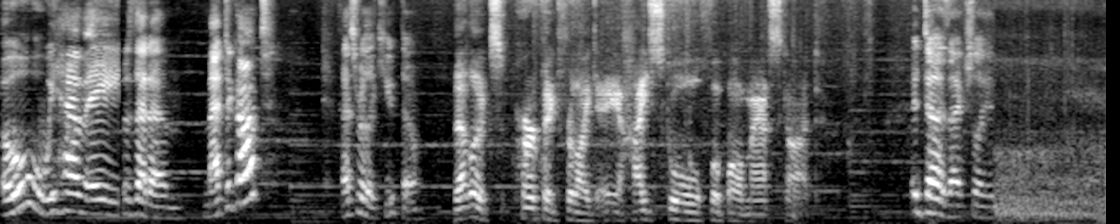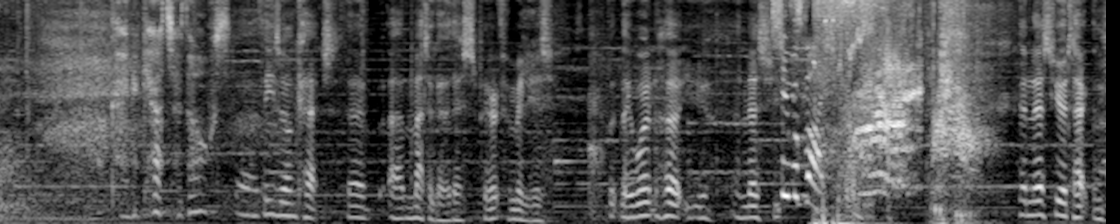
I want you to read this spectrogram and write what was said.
Oh, we have a, was that a Matagot? That's really cute though. That looks perfect for like a high school football mascot. It does actually. What kind of cats are those? Uh, these aren't cats. They're uh, Matago. They're spirit familiars. But they won't hurt you unless you supervise. unless you attack them.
